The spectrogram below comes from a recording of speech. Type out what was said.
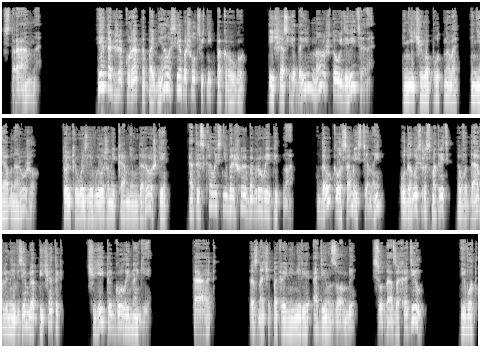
Странно. Я также аккуратно поднялся и обошел цветник по кругу ища следы, но, что удивительно, ничего путного не обнаружил. Только возле выложенной камнем дорожки отыскалось небольшое багровое пятно. Да около самой стены удалось рассмотреть вдавленный в землю отпечаток чьей-то голой ноги. Так, значит, по крайней мере, один зомби сюда заходил. И вот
